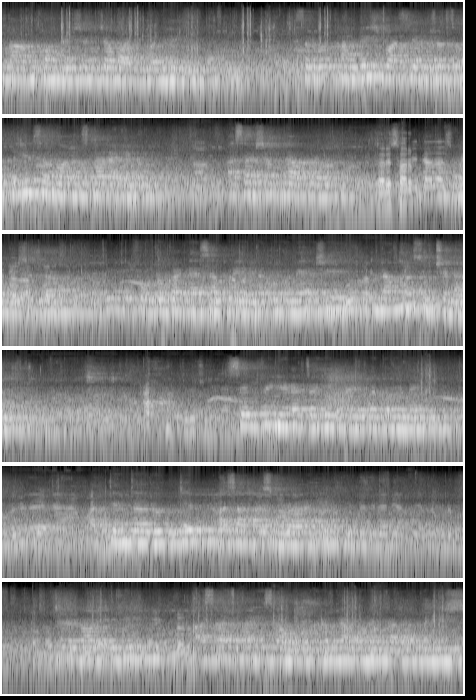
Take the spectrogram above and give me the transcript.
नाम फाउंडेशनच्या वारीमध्ये सर्व खानदेशवासियांचा सक्रिय सहभाग असणार आहे. असा शब्द आपण फोटो काढण्याचा प्रयत्न करू नये अशी नम्र सूचना. सेल्फी घेण्याचाही प्रयत्न करू नये. अत्यंत हृद्य असा हा सोहळा आहे. जळगाव असाच काहीसा उपक्रम राबवण्यात आला गणेश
